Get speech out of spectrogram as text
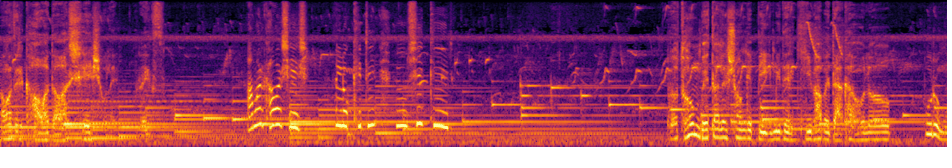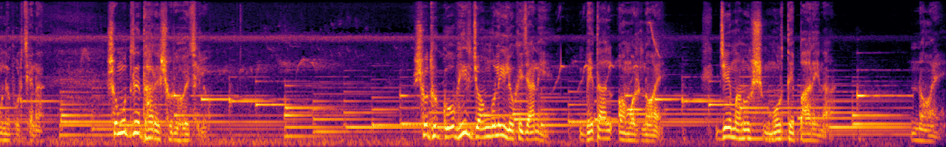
আমাদের খাওয়া দাওয়া শেষ হলে রেক্স। আমার খাওয়া শেষ। লক্ষ্মীটি শিগগির প্রথম বেতালের সঙ্গে পিগমিদের কীভাবে দেখা হলো, পুরো মনে পড়ছে না। সমুদ্রের ধারে শুরু হয়েছিল। শুধু গভীর জঙ্গলেই লোকে জানে, বেতাল অমর নয়। যে মানুষ মরতে পারে না, নয়।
